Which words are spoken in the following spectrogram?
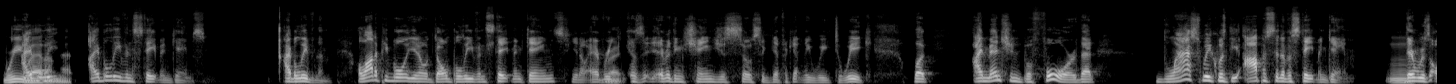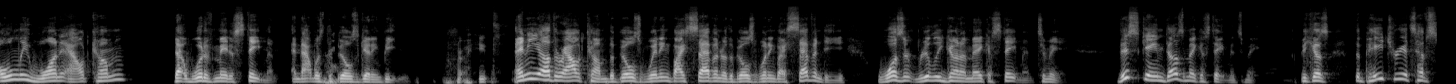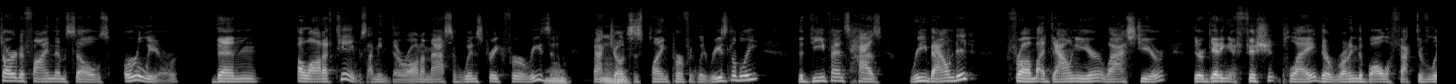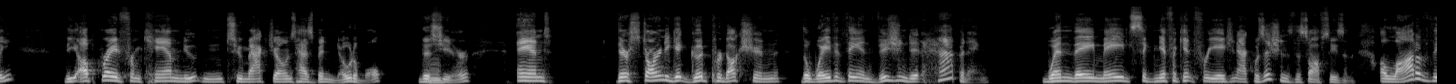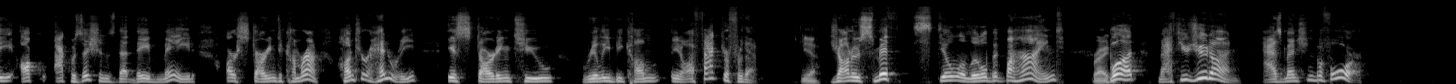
where you I at believe, on that? I believe in statement games. I believe in them. A lot of people, you know, don't believe in statement games, you know, every Right. because everything changes so significantly week to week. But I mentioned before that last week was the opposite of a statement game. Mm, There was only one outcome that would have made a statement, and that was the Bills getting beaten. right. Any other outcome, the Bills winning by seven or the Bills winning by 70, wasn't really going to make a statement to me. This game does make a statement to me because the Patriots have started to find themselves earlier than a lot of teams. I mean, they're on a massive win streak for a reason. Mm, Mac mhm. Jones is playing perfectly reasonably. The defense has rebounded from a down year last year. They're getting efficient play, they're running the ball effectively. The upgrade from Cam Newton to Mac Jones has been notable this Mm. year. And they're starting to get good production the way that they envisioned it happening when they made significant free agent acquisitions this offseason. A lot of the acquisitions that they've made are starting to come around. Hunter Henry is starting to really become, you know, a factor for them. Yeah. Jonnu Smith still a little bit behind, Right. but Matthew Judon, as mentioned before,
